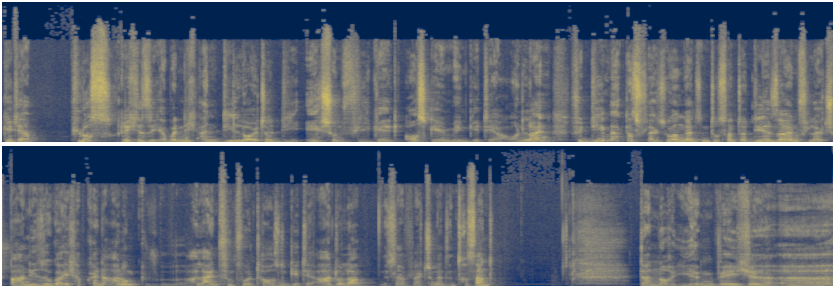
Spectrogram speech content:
GTA Plus richtet sich aber nicht an die Leute, die eh schon viel Geld ausgeben in GTA Online. Für die mag das vielleicht sogar ein ganz interessanter Deal sein. Vielleicht sparen die sogar, ich habe keine Ahnung, allein 500.000 GTA-Dollar ist ja vielleicht schon ganz interessant. Dann noch irgendwelche äh,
